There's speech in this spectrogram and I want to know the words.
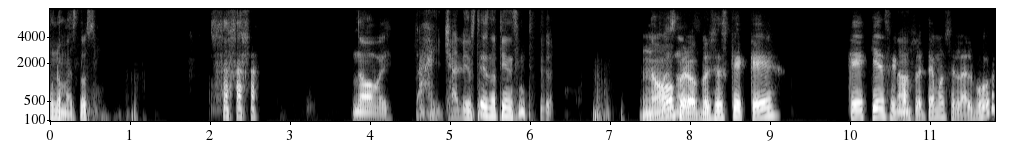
uno más 12. No, güey. Ay, chale, ustedes no tienen sentido. No, Pues no. pero pues es que, ¿qué? ¿Qué quieres que No. completemos el albur?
